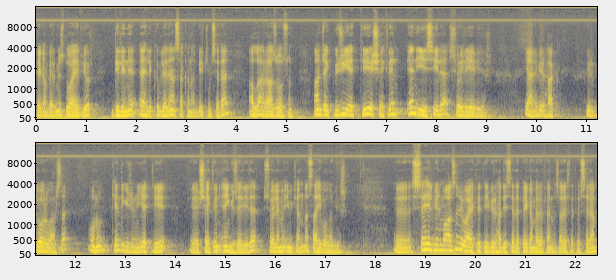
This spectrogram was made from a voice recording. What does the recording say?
Peygamberimiz dua ediyor. Dilini ehli kıbleden sakınan bir kimseden Allah razı olsun. Ancak gücü yettiği şeklin en iyisiyle söyleyebilir. Yani bir hak, bir doğru varsa onu kendi gücünün yettiği e, şeklin en güzeliyle söyleme imkanına sahip olabilir. E, Sehil bin Muaz'ın rivayet ettiği bir hadiste de Peygamber Efendimiz Aleyhisselatü Vesselam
